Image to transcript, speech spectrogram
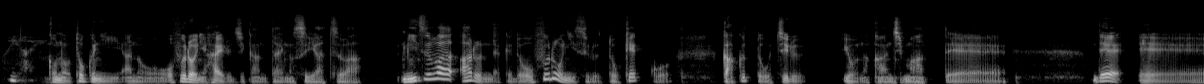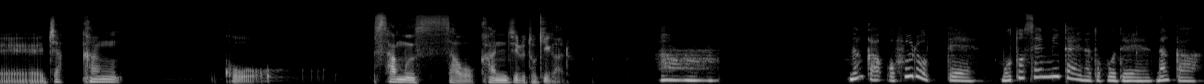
はいはい、この特にあのお風呂に入る時間帯の水圧は。水はあるんだけど、お風呂にすると結構ガクッと落ちるような感じもあって、で、えー若干、こう、寒さを感じる時がある。あーなんかお風呂って元栓みたいなとこでなんか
